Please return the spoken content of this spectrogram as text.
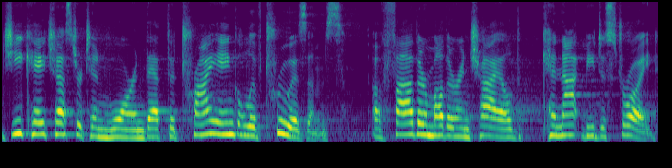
G.K. Chesterton warned that the triangle of truisms of father, mother, and child cannot be destroyed.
